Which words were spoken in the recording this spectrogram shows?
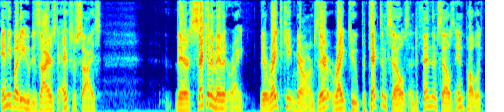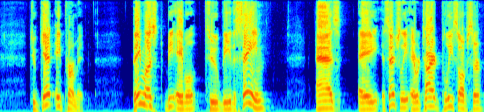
anybody who desires to exercise their Second Amendment right, their right to keep and bear arms, their right to protect themselves and defend themselves in public, to get a permit, they must be able to be the same as a essentially a retired police officer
